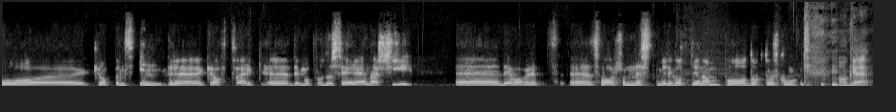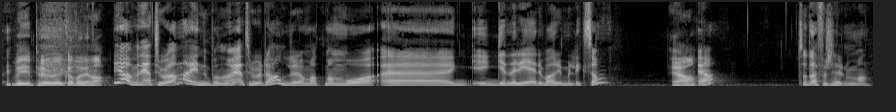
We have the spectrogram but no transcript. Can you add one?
og kroppens indre kraftverk. Det må produsere energi. Eh, Det var vel et eh, svar som nesten ville gått gjennom på doktorskolen. Ok, vi prøver, Katarina. Ja, men jeg tror han er inne på noe. Jeg tror det handler om at man må eh, generere varme, liksom. Ja. Ja. Så derfor skjelver man.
